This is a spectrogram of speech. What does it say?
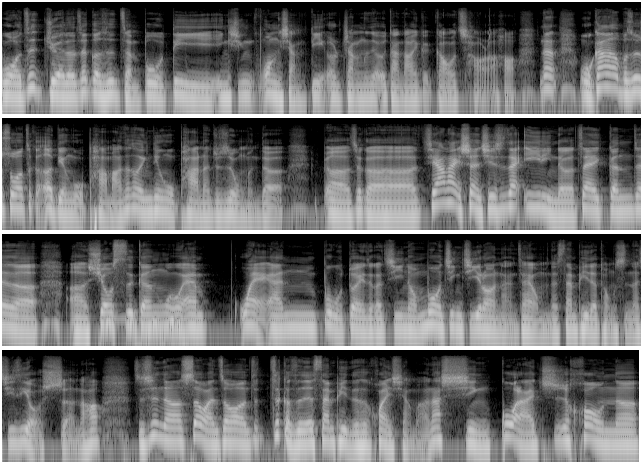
我是觉得这个是整部《第银星妄想》第二章又达到一个高潮了哈。那我刚刚不是说这个二点五帕嘛？这个零点五帕呢，就是我们的呃这个加奈胜，其实在一零的在跟这个呃休斯跟慰安。外安部队这个肌肉墨镜肌肉男在我们的三 P 的同时呢，其实有射，然后只是呢射完之后，这这个是三 P 的幻想嘛？那醒过来之后呢？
